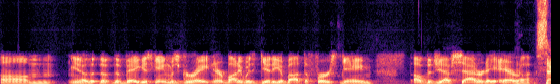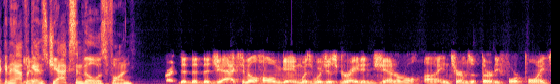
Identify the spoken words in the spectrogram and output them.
Um, you know, the, the, the Vegas game was great, and everybody was giddy about the first game of the Jeff Saturday era. Second half you against know, Jacksonville was fun. Right, the, the, the, Jacksonville home game was, was just great in general uh, in terms of 34 points.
